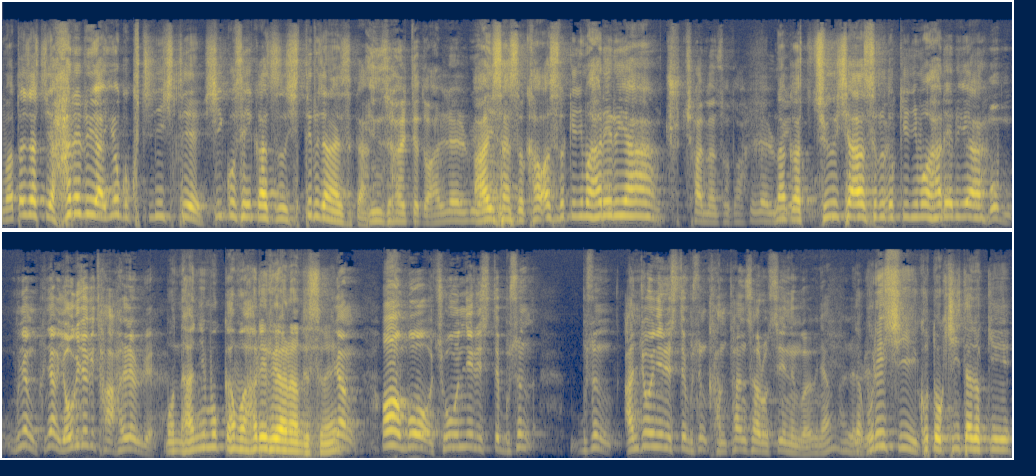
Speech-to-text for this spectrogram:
私たちハレルヤよく口にして信仰生活知ってるじゃないですか 인사할 때도 할렐루야. 挨拶を交わす時にもハレルヤ 주차하면서도 할렐루야. なんか駐車する時にもハレルヤ 뭐 그냥 그냥 여기저기 다 할렐루야. もう何もかもハレルヤなんですね 그냥 어뭐 좋은 일 있을 때 무슨 무슨 안 좋은 일 있을 때 무슨 감탄사로 쓰이는 거예요, 그냥 だから 할렐루야. 嬉しいことを聞いた時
